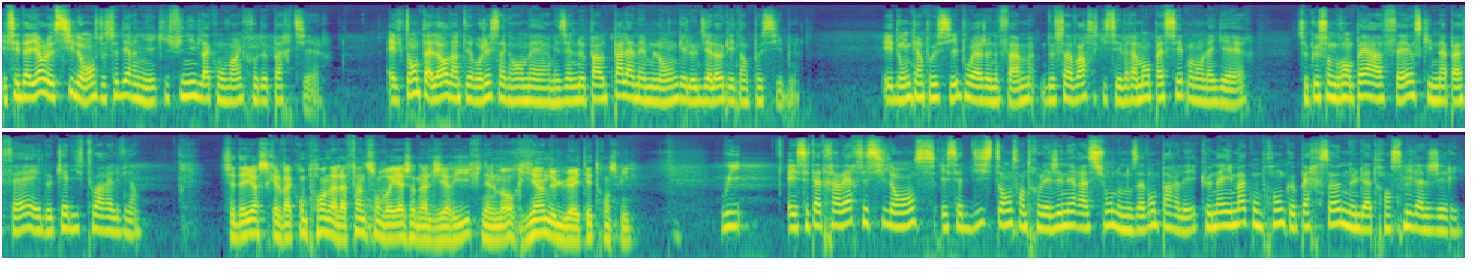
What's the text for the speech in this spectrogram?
Et c'est d'ailleurs le silence de ce dernier qui finit de la convaincre de partir. Elle tente alors d'interroger sa grand-mère, mais elle ne parle pas la même langue et le dialogue est impossible. Et donc impossible pour la jeune femme de savoir ce qui s'est vraiment passé pendant la guerre, ce que son grand-père a fait ou ce qu'il n'a pas fait et de quelle histoire elle vient. C'est d'ailleurs ce qu'elle va comprendre à la fin de son voyage en Algérie. Finalement, rien ne lui a été transmis. Oui, et c'est à travers ces silences et cette distance entre les générations dont nous avons parlé que Naïma comprend que personne ne lui a transmis l'Algérie,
